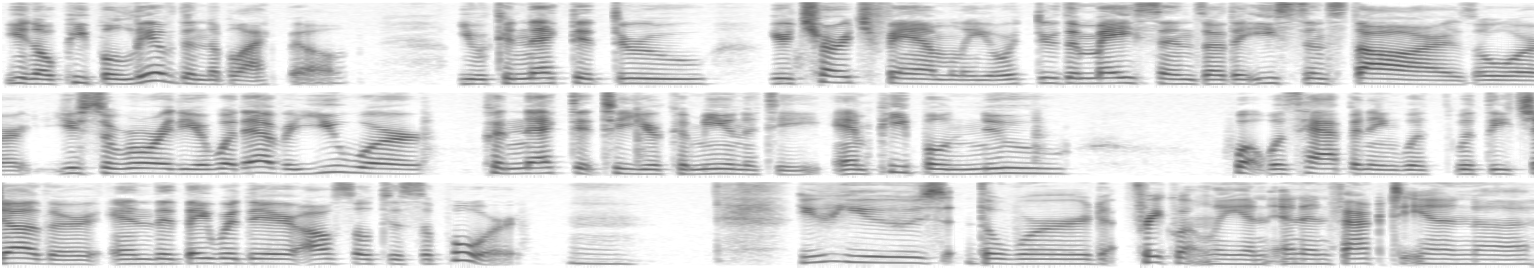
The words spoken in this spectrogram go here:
you know, people lived in the Black Belt. You were connected through your church family or through the Masons or the Eastern Stars or your sorority or whatever, you were connected to your community and people knew what was happening with, with each other and that they were there also to support. Mm. You use the word frequently, and, and in fact, in uh,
